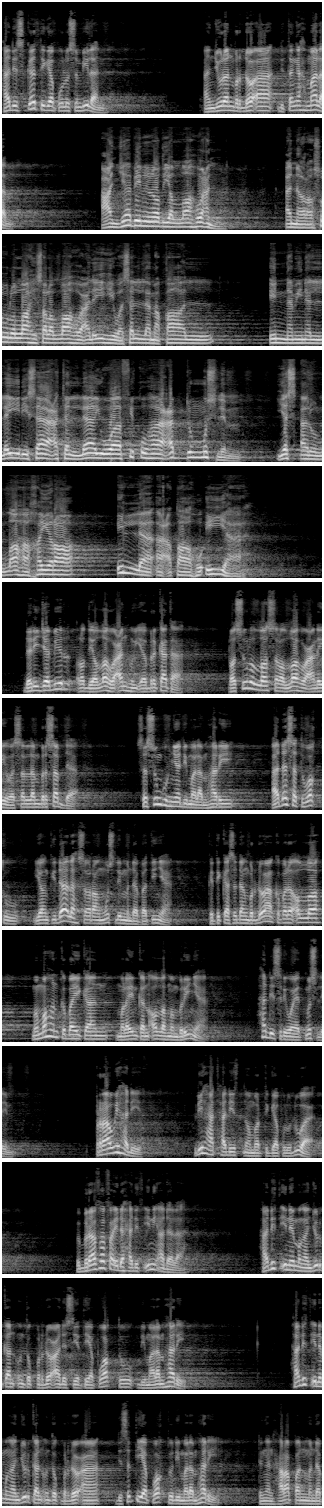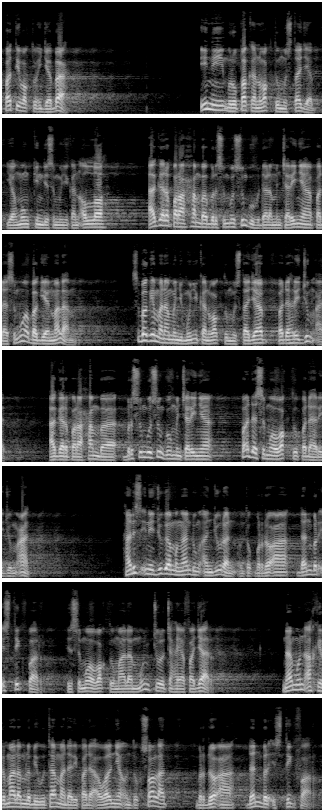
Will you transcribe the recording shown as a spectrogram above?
Hadis ke-39. Anjuran berdoa di tengah malam. عن جابر رضي الله عنه ان رسول الله صلى الله عليه وسلم قال ان من الليل ساعه لا يوافقها عبد مسلم يسال الله خيرا الا اعطاه اياه Dari Jabir radhiyallahu anhu ia berkata, Rasulullah shallallahu alaihi wasallam bersabda, Sesungguhnya di malam hari ada satu waktu yang tidaklah seorang muslim mendapatinya ketika sedang berdoa kepada Allah memohon kebaikan melainkan Allah memberinya. Hadis riwayat Muslim. Perawi hadis. Lihat hadis nomor 32. Beberapa faedah hadis ini adalah Hadis ini menganjurkan untuk berdoa di setiap waktu di malam hari. Hadis ini menganjurkan untuk berdoa di setiap waktu di malam hari dengan harapan mendapati waktu ijabah. Ini merupakan waktu mustajab yang mungkin disembunyikan Allah agar para hamba bersungguh-sungguh dalam mencarinya pada semua bagian malam. Sebagaimana menyembunyikan waktu mustajab pada hari Jumat agar para hamba bersungguh-sungguh mencarinya pada semua waktu pada hari Jumat. Hadis ini juga mengandung anjuran untuk berdoa dan beristighfar di semua waktu malam muncul cahaya fajar namun akhir malam lebih utama daripada awalnya untuk sholat, berdoa, dan beristighfar.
